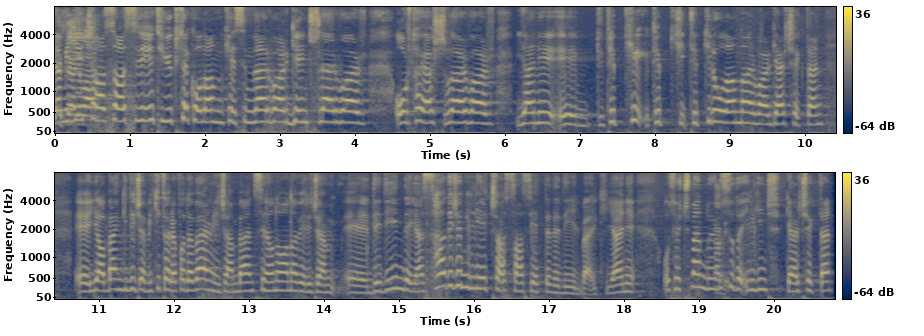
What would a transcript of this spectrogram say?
Ya milliyetçi var. hassasiyeti yüksek olan kesimler var, gençler var, orta yaşlılar var. Yani e, tepki tepki tepkili olanlar var gerçekten. E, ya ben gideceğim iki tarafa da vermeyeceğim. Ben Sinan Oğan'a vereceğim e, dediğinde yani sadece milliyetçi hassasiyette de değil belki. Yani o seçmen duygusu da ilginç gerçekten.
